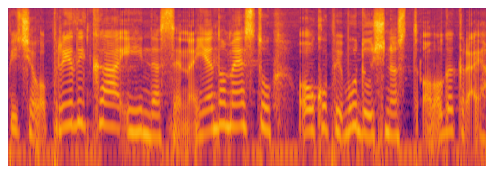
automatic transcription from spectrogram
bit će ovo prilika i da se na jednom mestu okupi budućnost ovoga kraja.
